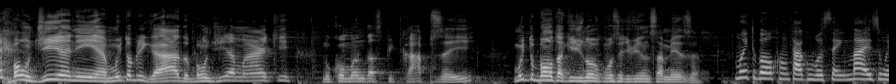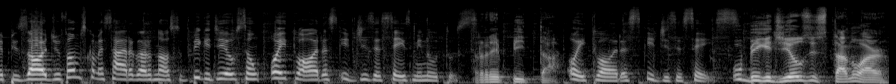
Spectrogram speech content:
Bom dia, Aninha, muito obrigado. Bom dia, Mark, no comando das picapes aí. Muito bom estar aqui de novo com você dividindo essa mesa. Muito bom contar com você em mais um episódio. Vamos começar agora o nosso Big Deal. São 8 horas e 16 minutos. Repita. 8 horas e 16. O Big Deals está no ar.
